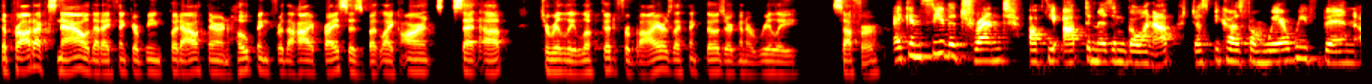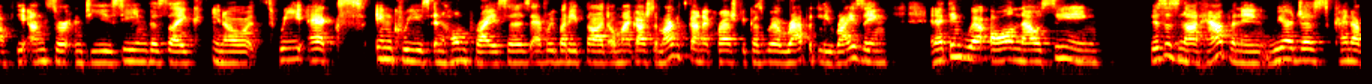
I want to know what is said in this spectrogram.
the products now that I think are being put out there and hoping for the high prices, but like aren't set up to really look good for buyers, I think those are going to really suffer. I can see the trend of the optimism going up just because from where we've been of the uncertainty, seeing this like, you know, 3x increase in home prices, everybody thought, oh my gosh, the market's going to crash because we're rapidly rising. And I think we're all now seeing this is not happening. We are just kind of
